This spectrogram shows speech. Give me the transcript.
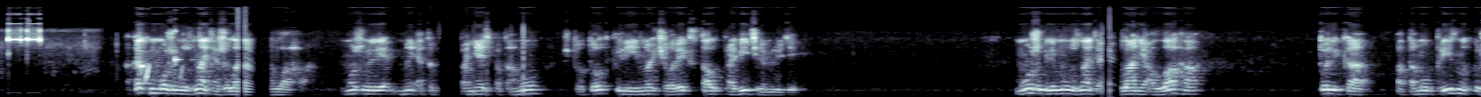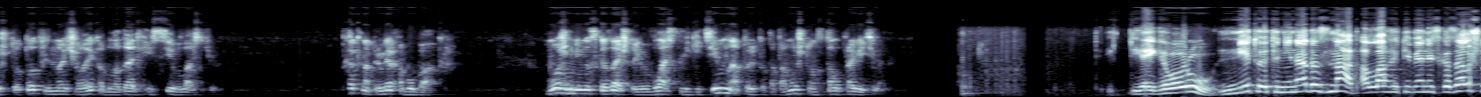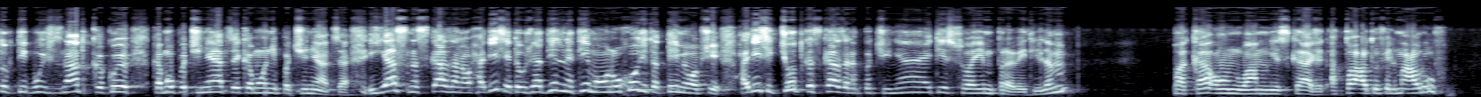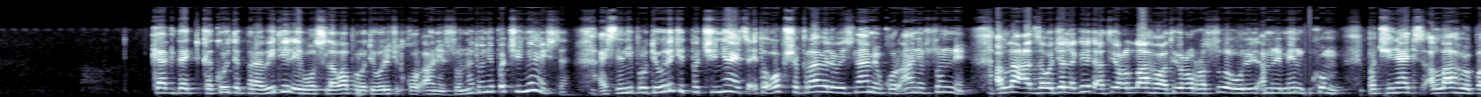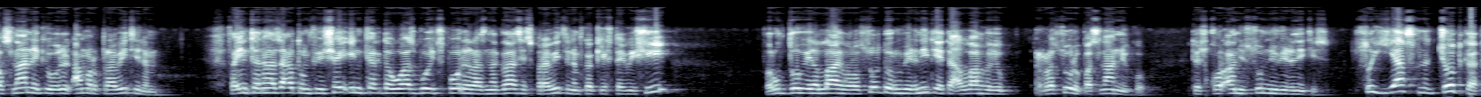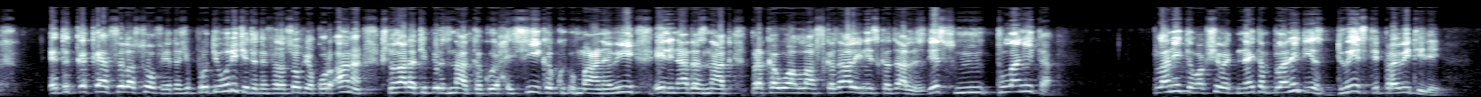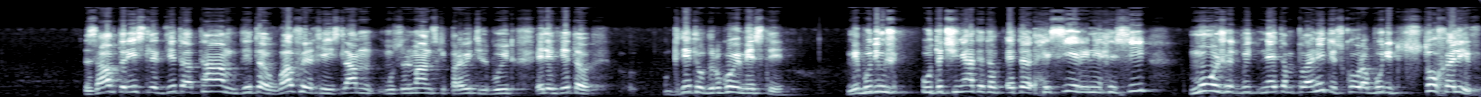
А как мы можем узнать о желании Аллаха? Можем ли мы это понять потому, что тот или иной человек стал правителем людей? Можем ли мы узнать о желании Аллаха только по тому признаку, что тот или иной человек обладает хисси властью? Как, например, Абу Бакр. Можем ли мы сказать, что его власть легитимна только потому, что он стал правителем? Я и говорю, нету, это не надо знать. Аллах тебе не сказал, что ты будешь знать, какой, кому подчиняться и кому не подчиняться. И ясно сказано в хадисе, это уже отдельная тема, он уходит от темы вообще. В хадисе четко сказано, подчиняйтесь своим правителям, пока он вам не скажет. Атаату филь ма'руф когда какой-то правитель, его слова противоречат Коране и Сунне, то не подчиняешься. А если не противоречит, подчиняется. Это общее правило в исламе, в Коране, в Сунне. Аллах wa говорит, ати'у Аллаху, ати'у Расула, улил амри минкум. Подчиняйтесь Аллаху и посланнику, улил амр правителям. Фаин таназатум фи шайин, когда у вас будет споры, разногласия с правителем в каких-то вещах, фаруддуху ил Аллаху Расул, то верните это Аллаху и Расулу, посланнику. То есть Коран и Сунне вернитесь. Все ясно, четко. Это какая философия? Это же противоречит эта философия Корана, что надо теперь знать, какой хиси, какой ма'нави, или надо знать, про кого Аллах сказал и не сказал. Здесь планета. Планета вообще, на этом планете есть 200 правителей. Завтра, если где-то там, где-то в Африке ислам, мусульманский правитель будет, или где-то где-то в другом месте, мы будем уточнять, это, это хиси или не хиси, может быть, на этом планете скоро будет 100 халиф.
